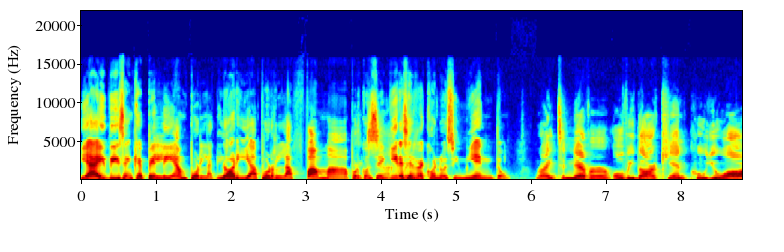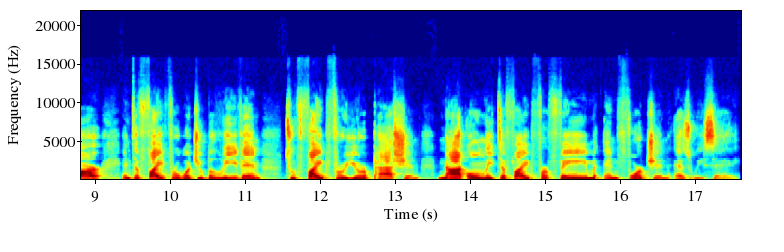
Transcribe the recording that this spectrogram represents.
Y ahí dicen que pelean por la gloria, por la fama, por conseguir ese reconocimiento. right? To never olvidar quien, who you are and to fight for what you believe in, to fight for your passion, not only to fight for fame and fortune, as we say.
